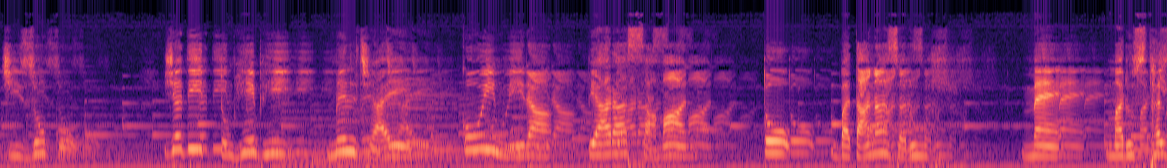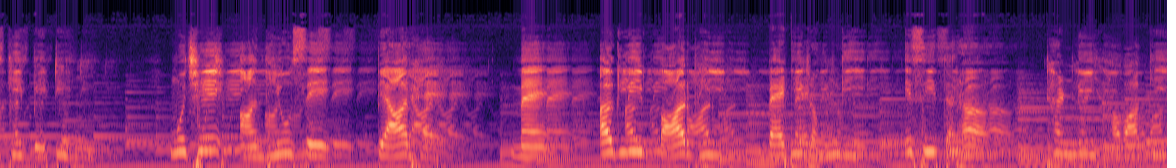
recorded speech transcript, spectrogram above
चीज़ों को। यदि तुम्हें भी मिल जाए कोई मेरा प्यारा सामान तो बताना ज़रूर। मैं मरुस्थल की बेटी हूँ। मुझे आंधियों से प्यार है। मैं अगली बार भी बैठी रहूँगी इसी तरह ठंडी हवा की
